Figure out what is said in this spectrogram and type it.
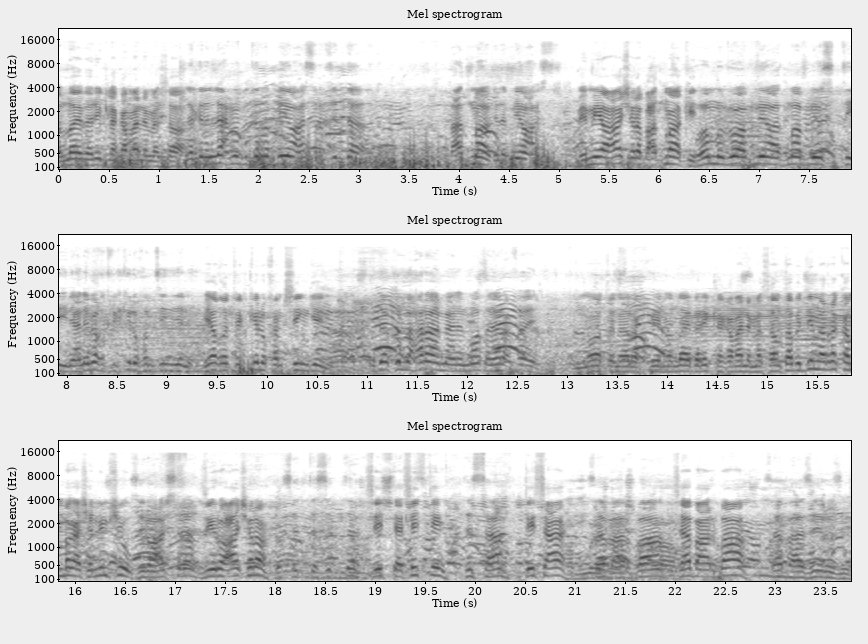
الله يبارك لك يا معلم عصام. لكن اللحمة بتضرب 110 بجدها بعد ما كده ب 110 ب 110 بعد ما كده وهم بيبيعوا ب 100 ما ب 160 يعني بياخد في الكيلو 50 جنيه. بياخد في الكيلو 50 جنيه. وده كله حرام يعني المواطن هيروح فين؟ المواطن يروح فين؟ الله يبارك لك يا معلم عصام. طب ادينا الرقم بقى عشان نمشوا 010 010 6 6 6 6 9 9 7 4 7 4 7 0 0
